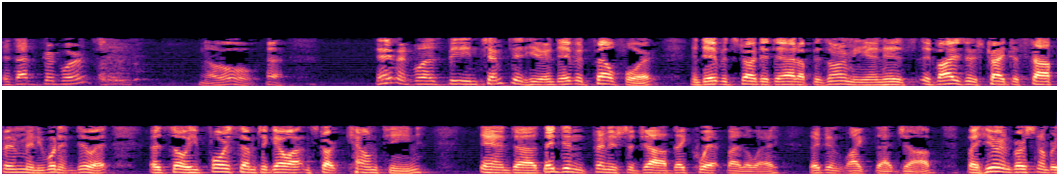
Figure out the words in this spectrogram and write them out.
Is that good words? No. David was being tempted here, and David fell for it. And David started to add up his army, and his advisors tried to stop him, and he wouldn't do it. And so he forced them to go out and start counting. And uh, they didn't finish the job. They quit, by the way. They didn't like that job. But here in verse number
